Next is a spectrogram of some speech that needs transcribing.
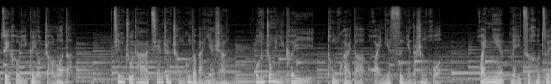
最后一个有着落的。庆祝他签证成功的晚宴上，我们终于可以痛快地怀念四年的生活。怀念每一次喝醉，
